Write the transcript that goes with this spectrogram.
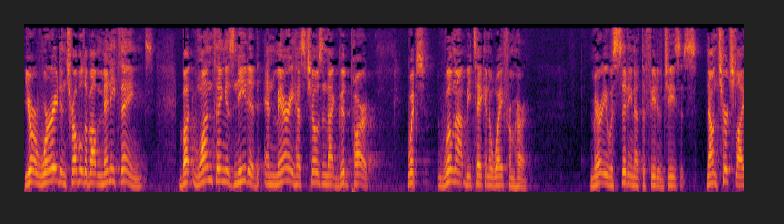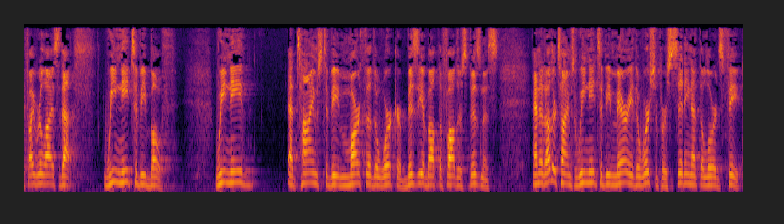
you are worried and troubled about many things, but one thing is needed, and Mary has chosen that good part which will not be taken away from her. Mary was sitting at the feet of Jesus. Now in church life, I realize that we need to be both. We need at times to be Martha the worker, busy about the Father's business. And at other times, we need to be Mary the worshiper, sitting at the Lord's feet.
